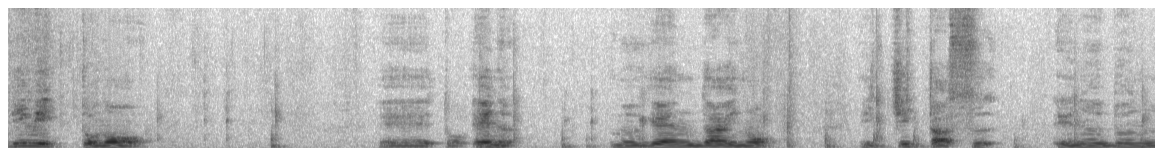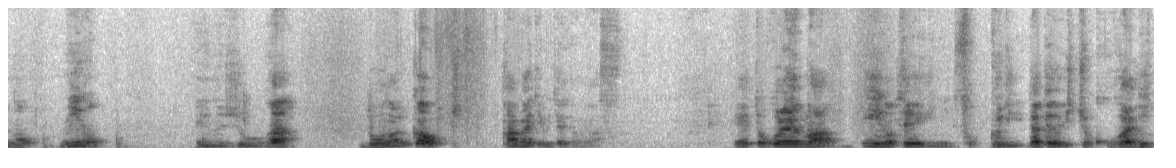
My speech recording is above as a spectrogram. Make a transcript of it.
リミットのえっ、ー、と n 無限大の1たす n 分の2の n 乗がどうなるかを考えてみたいと思います。えっ、ー、と、これまあ E の定義にそっくり。だけど一応ここが 2,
